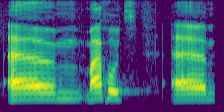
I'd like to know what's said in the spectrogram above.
Ehm, maar goed, ehm,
